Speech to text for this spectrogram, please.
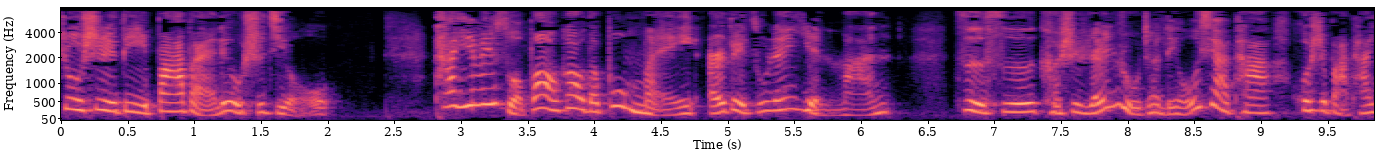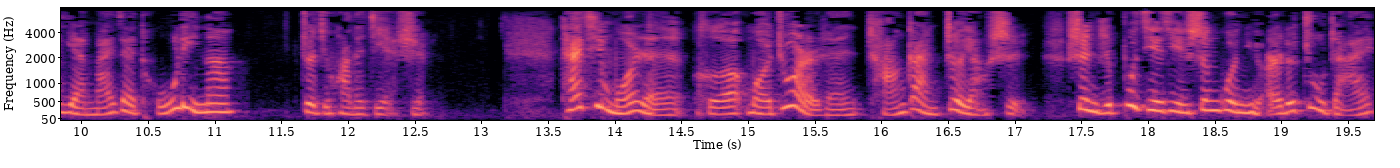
注释第八百六十九，他因为所报告的不美而对族人隐瞒，自私，可是忍辱着留下他，或是把他掩埋在土里呢？这句话的解释：台契摩人和抹朱尔人常干这样事，甚至不接近生过女儿的住宅，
